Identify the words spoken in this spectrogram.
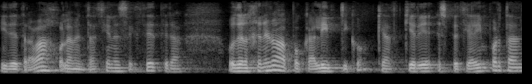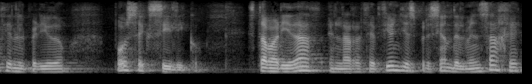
y de trabajo, lamentaciones, etc., o del género apocalíptico, que adquiere especial importancia en el periodo posexílico. Esta variedad en la recepción y expresión del mensaje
